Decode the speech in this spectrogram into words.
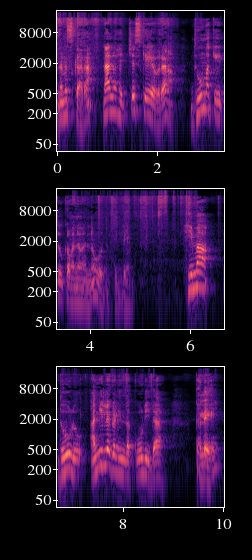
ನಮಸ್ಕಾರ. ನಾನು ಎಚ್ ಎಸ್ ಕೆ ಅವರ ಧೂಮಕೇತು ಕವನವನ್ನು ಓದುತ್ತಿದ್ದೇನೆ. ಹಿಮ, ಧೂಳು, ಅನಿಲಗಳಿಂದ ಕೂಡಿದ ತಲೆ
